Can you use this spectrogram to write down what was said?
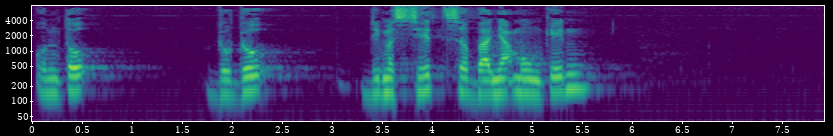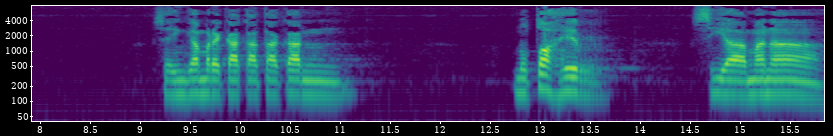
untuk duduk di masjid sebanyak mungkin sehingga mereka katakan nutahhir siamana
